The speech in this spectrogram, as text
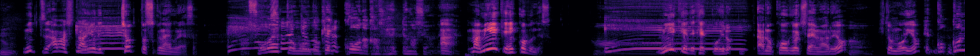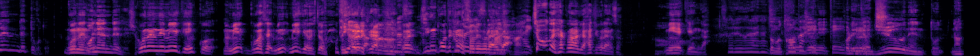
うん。3つ合わせたよりちょっと少ないぐらいです、えーそうやって思うと結構な数減ってますよね。あまあ三重県1個分です。あえー。三重県で結構いろあの工業地帯もあるよ。うん人も多いよ。え 5, 5年でってこと？5年で。5年ででしょ？5年で三重県1個、まあ、三重ごめんなさい。三三重県の人も聞いやいやかれてない人口的にはそれぐらいが、はいはい。ちょうど178ぐらいなんですよ。三重県が。それぐらいのでも人口が単純に減っている。これじゃあ10年となっ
